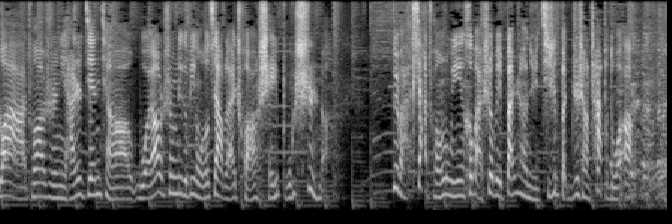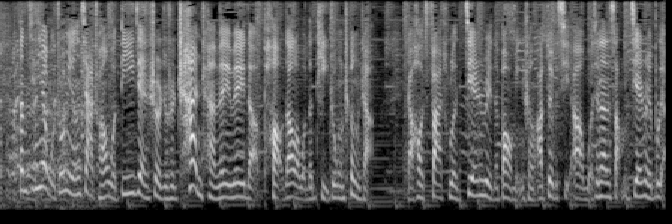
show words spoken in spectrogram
哇，楚老师你还是坚强啊！我要是生这个病，我都下不来床，谁不是呢？对吧？下床录音和把设备搬上去，其实本质上差不多啊。但今天我终于能下床，我第一件事就是颤颤巍巍的跑到了我的体重秤上，然后发出了尖锐的报名声啊！对不起啊，我现在的嗓子尖锐不了，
